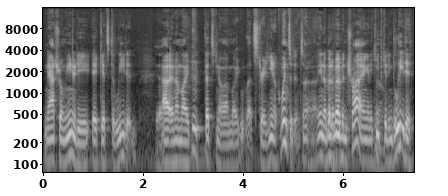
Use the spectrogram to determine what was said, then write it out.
natural immunity, it gets deleted. Yeah. Uh, and I'm like, that's you know, I'm like, that's straight, you know, coincidence. I don't know, you know, but Mhm. I've been trying, and it keeps getting deleted.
